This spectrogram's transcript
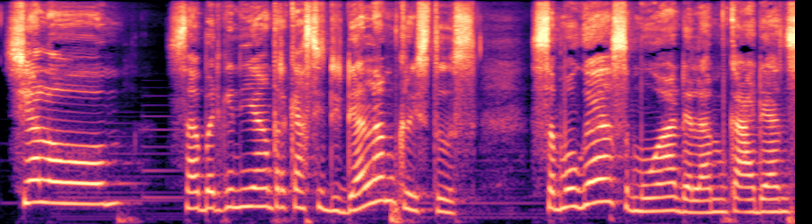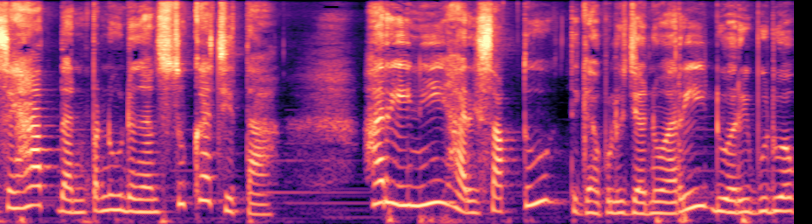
Shalom, sahabat geni yang terkasih di dalam Kristus. Semoga semua dalam keadaan sehat dan penuh dengan sukacita. Hari ini hari Sabtu 30 Januari 2021.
